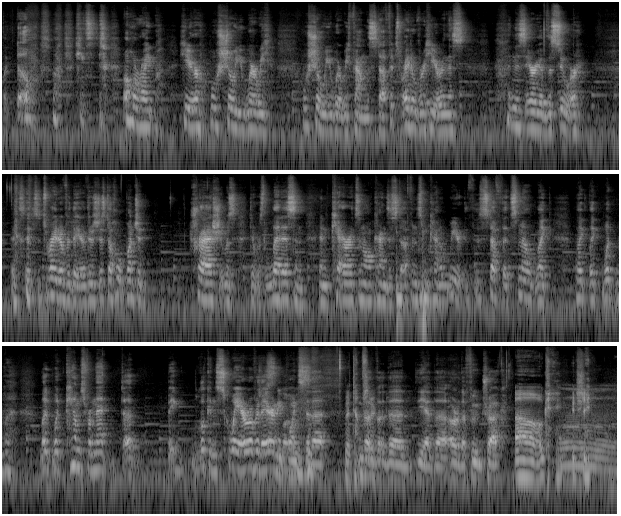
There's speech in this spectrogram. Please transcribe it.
like no he's all right here we'll show you where we we'll show you where we found the stuff it's right over here in this in this area of the sewer it's it's, it's right over there there's just a whole bunch of trash it was there was lettuce and, and carrots and all kinds of stuff and some kind of weird stuff that smelled like like like what like what comes from that uh, big looking square over there and he points to the The the, dumpster. the, the yeah the or the food truck Oh, okay. Interesting.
